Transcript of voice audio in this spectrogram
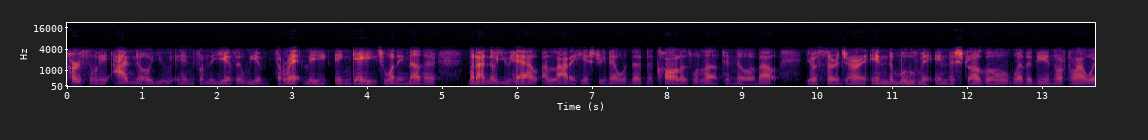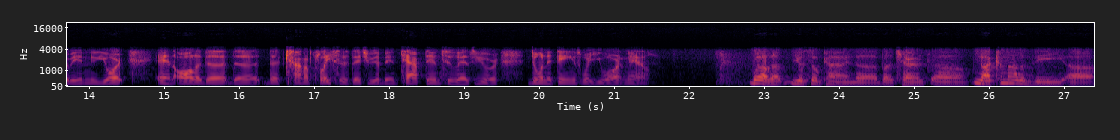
personally. I know you, and from the years that we have directly engaged one another, but I know you have a lot of history that would, the the callers would love to know about your sojourn in the movement, in the struggle, whether it be in North Carolina, whether it be in New York, and all of the the the kind of places that you have been tapped into as you are doing the things where you are now. Well, uh, you're so kind, uh, Brother Terrence. Uh, you know, I come out of the uh,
